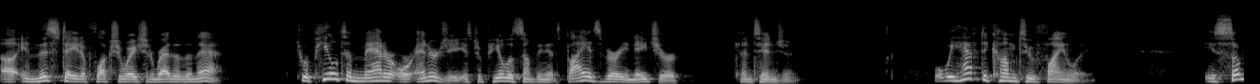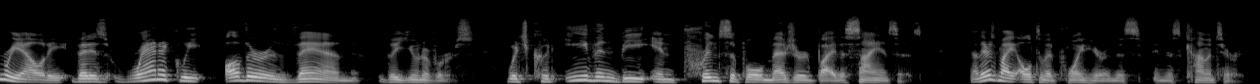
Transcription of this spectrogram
uh, in this state of fluctuation rather than that? To appeal to matter or energy is to appeal to something that's by its very nature contingent. What we have to come to finally is some reality that is radically other than the universe, which could even be in principle measured by the sciences. Now, there's my ultimate point here in this, in this commentary.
